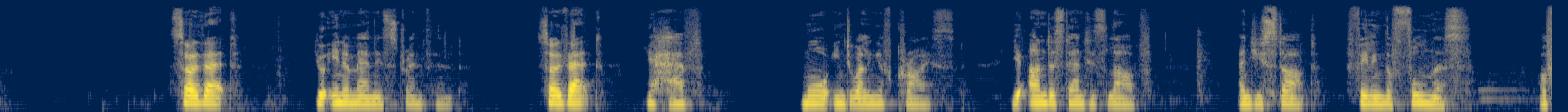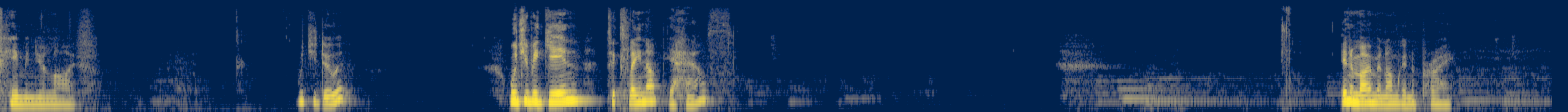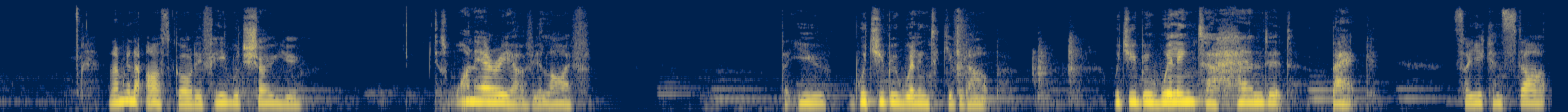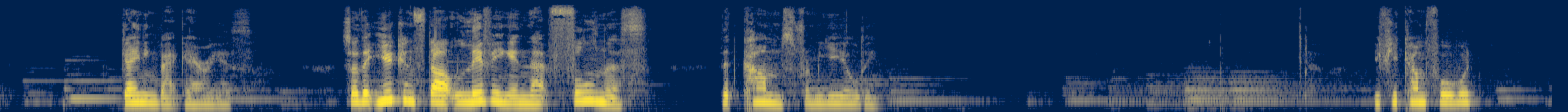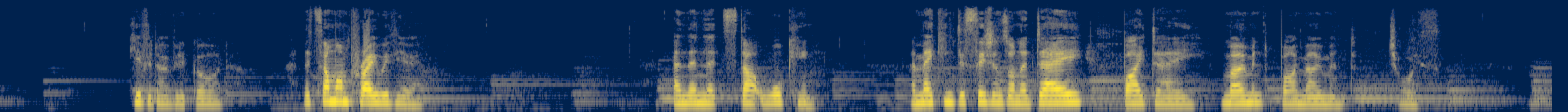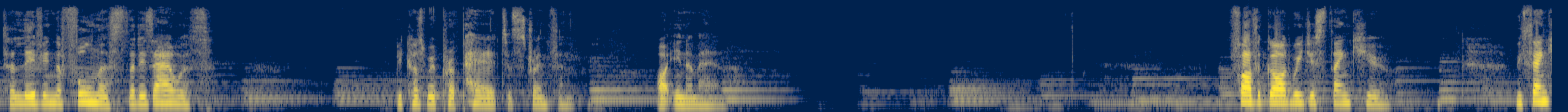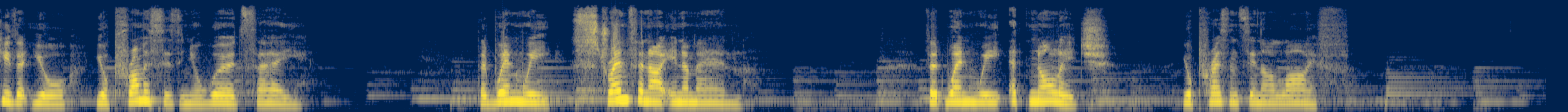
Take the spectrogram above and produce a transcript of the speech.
so that your inner man is strengthened, so that you have more indwelling of Christ, you understand his love, and you start feeling the fullness of Him in your life? Would you do it? Would you begin to clean up your house? In a moment, I'm going to pray. And I'm going to ask God if He would show you just one area of your life that you would you be willing to give it up? Would you be willing to hand it back so you can start gaining back areas. So that you can start living in that fullness that comes from yielding. If you come forward, give it over to God. Let someone pray with you. And then let's start walking and making decisions on a day by day moment by moment choice to live in the fullness that is ours because we're prepared to strengthen our inner man. Father God, we just thank you. We thank you that your, your promises in your word say that when we strengthen our inner man, that when we acknowledge your presence in our life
